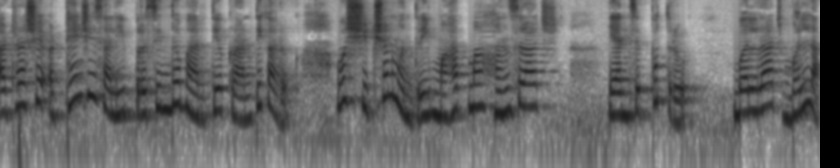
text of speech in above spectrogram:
अठराशे अठ्ठ्याऐंशी साली प्रसिद्ध भारतीय क्रांतिकारक व शिक्षण मंत्री महात्मा हंसराज यांचे पुत्र बलराज भल्ला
